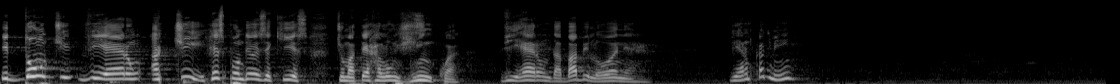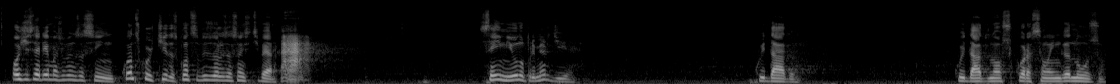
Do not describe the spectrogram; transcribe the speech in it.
e de onde vieram a ti? Respondeu Ezequias: De uma terra longínqua, vieram da Babilônia. Vieram por causa de mim. Hoje seria mais ou menos assim: quantas curtidas, quantas visualizações tiveram? Ah! 100 mil no primeiro dia. Cuidado. Cuidado, nosso coração é enganoso.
